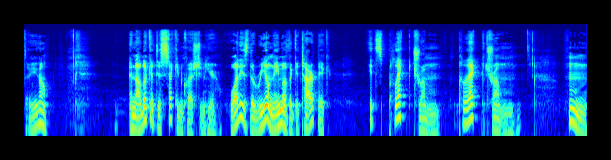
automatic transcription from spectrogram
There you go. And now look at this second question here. What is the real name of a guitar pick? It's plectrum. Plectrum. Hmm.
